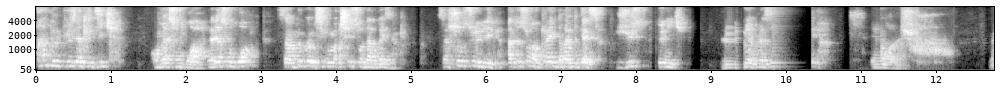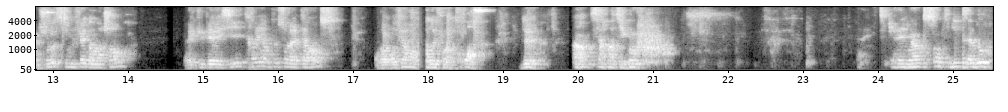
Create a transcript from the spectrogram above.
un peu plus athlétique en version 3. La version 3, c'est un peu comme si vous marchiez sur de la braise. Ça chauffe sous les pieds. Attention à ne pas être dans la vitesse, juste tonique. Le bien placé et on relâche. Même chose si vous le faites en marchant. Récupérez ici, travaillez un peu sur l'alternance. On va le refaire encore deux fois. 3, 2, 1, c'est reparti, go. Sentez bien les abdos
